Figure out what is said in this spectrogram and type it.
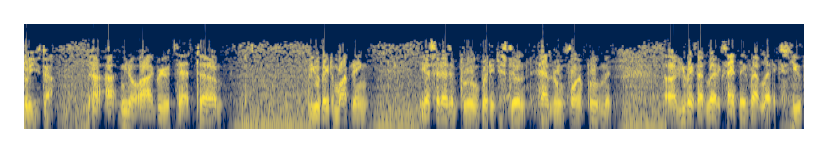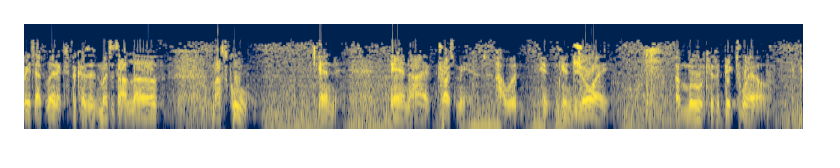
Please don't. Uh, you know, I agree with that. Um, U of H marketing, yes, it has improved, but it still has room for improvement. Uh, U of H athletics, same thing for athletics. U of H athletics, because as much as I love my school, and and I trust me, I would enjoy a move to the Big 12.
